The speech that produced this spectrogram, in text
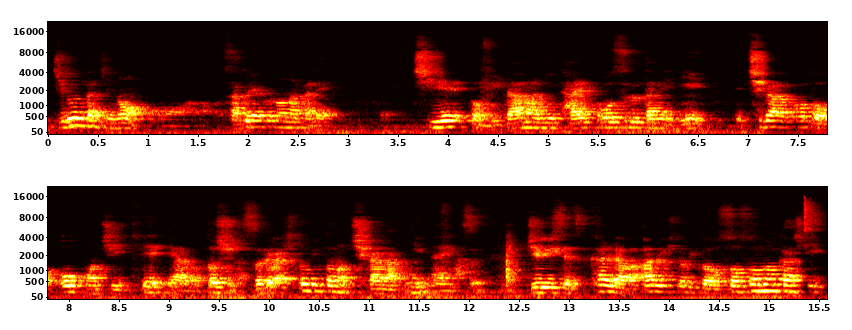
自分たちの策略の中で知恵と御霊に対抗するために違うことを用いてやろうとします。それは人々の力になります。11節彼らはある人々をそそのかし、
